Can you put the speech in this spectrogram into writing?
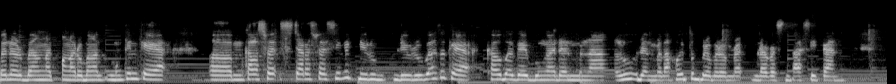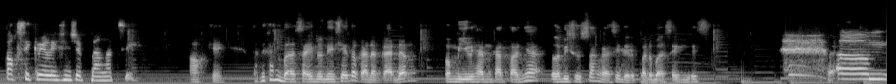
Bener banget, pengaruh banget. Mungkin kayak um, kalau spe secara spesifik dirubah tuh kayak kau bagai bunga dan menalu dan menurut aku itu benar-benar merepresentasikan toxic relationship banget sih. Oke, okay. tapi kan bahasa Indonesia itu kadang-kadang pemilihan katanya lebih susah nggak sih daripada bahasa Inggris? um,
